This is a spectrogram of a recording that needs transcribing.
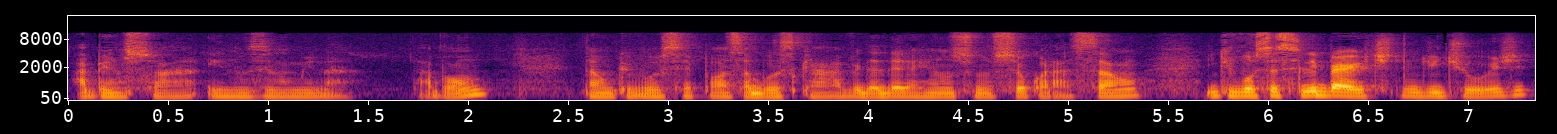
abençoar e nos iluminar, tá bom? Então que você possa buscar a verdadeira renúncia no seu coração e que você se liberte no dia de hoje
